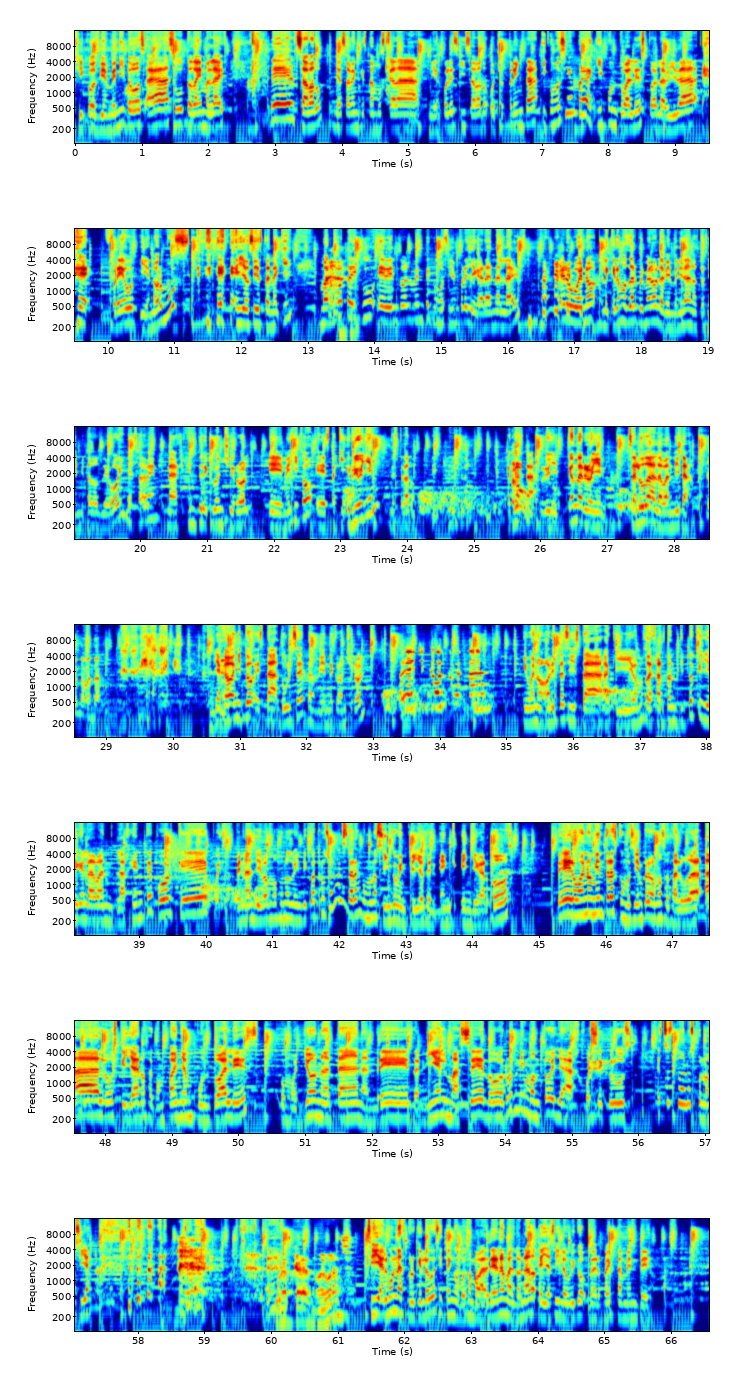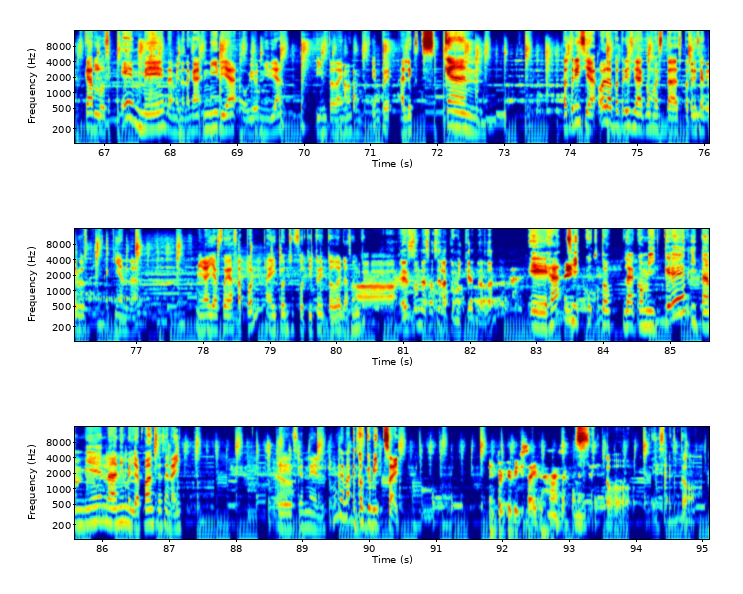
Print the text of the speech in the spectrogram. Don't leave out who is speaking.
Speaker 1: Chicos, bienvenidos a su Tadaima Live del sábado. Ya saben que estamos cada miércoles y sábado 8.30. Y como siempre, aquí puntuales toda la vida, Freud y Enormous. Ellos sí están aquí. Marmota y Q eventualmente, como siempre, llegarán al live. Pero bueno, le queremos dar primero la bienvenida a nuestros invitados de hoy. Ya saben, la gente de Crunchyroll eh, México. Está aquí Ryujin, de este lado. ¿Sí? ¿De este lado? Acá está Ryujin. ¿Qué onda, Ryujin? Saluda a la bandita.
Speaker 2: ¿Qué onda, banda?
Speaker 1: Y acá abajito está Dulce, también de Crunchyroll.
Speaker 3: Hola chicos, ¿cómo están?
Speaker 1: Y bueno, ahorita sí está aquí. Vamos a dejar tantito que llegue la, la gente porque pues apenas llevamos unos 24. Usualmente estarán como unos 5 minutillos en, en, en llegar todos. Pero bueno, mientras como siempre vamos a saludar a los que ya nos acompañan puntuales. Como Jonathan, Andrés, Daniel Macedo, Rudney Montoya, José Cruz. Estos no los conocía.
Speaker 4: ¿Unas caras nuevas?
Speaker 1: Sí, algunas, porque luego sí tengo, por ejemplo, Adriana Maldonado, ella sí la ubico perfectamente. Carlos M, también anda acá. Nidia, obvio, Nidia. Tinto Daima, como siempre. Alex Scan. Patricia, hola Patricia, ¿cómo estás? Patricia Cruz, aquí anda. Mira, ya fue a Japón, ahí con su fotito y todo el asunto.
Speaker 2: Ah, es donde se hace la Comiquet, ¿verdad?
Speaker 1: Ja, sí. sí, justo. La Comiquet y también la Anime Japan se hacen ahí. Yeah. Es en el, ¿cómo se llama? El Tokyo Big Side.
Speaker 4: El Tokyo Big Side, ajá, exactamente.
Speaker 1: Exacto, exacto.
